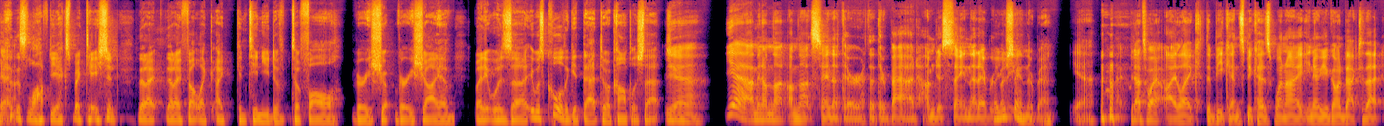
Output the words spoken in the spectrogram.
Yeah. this lofty expectation that I that I felt like I continued to to fall very sh- very shy of. But it was uh, it was cool to get that to accomplish that. Yeah. Yeah. I mean, I'm not, I'm not saying that they're, that they're bad. I'm just saying that Oh, everybody, you're saying they're bad. yeah. That's why I like the beacons because when I, you know, you're going back to that,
